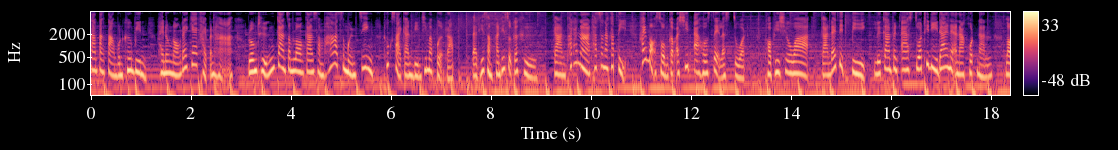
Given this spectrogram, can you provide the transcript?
การณ์ต่างๆ บนเครื่องบิน ให้น้องๆ ได้แก้ไขปัญหา รวมถึงการจำลองการสัมภาษณ์เสมือนจริง ทุกสายการบินที่มาเปิดรับ แต่ที่สำคัญที่สุดก็คือ การพัฒนาทัศนคติให้เหมาะสมกับอาชีพแอร์โฮสเตสและสจวตเพราะพี่เชื่อว่าการได้ติดปีก หรือการเป็นแอร์สจวตที่ดีได้ในอนาคตนั้น เรา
